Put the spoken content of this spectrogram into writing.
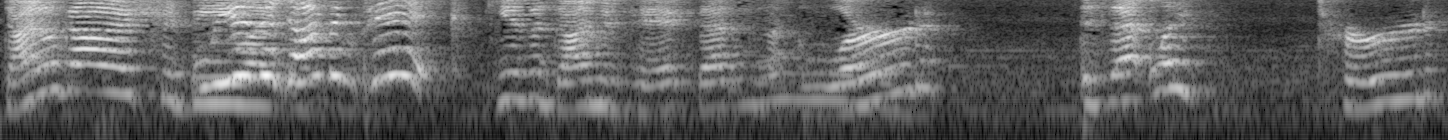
Dino Guy should be he has like a diamond pick. he has a diamond pick. That's not, Lurd. Is that like turd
